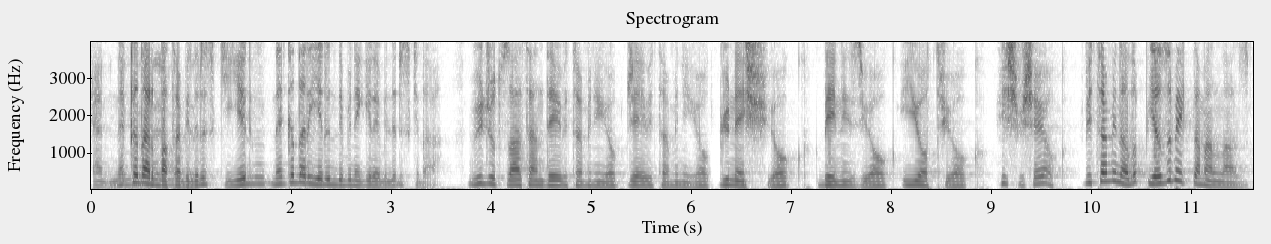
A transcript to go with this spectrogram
Yani ne kadar batabiliriz ki? Yerin, ne kadar yerin dibine girebiliriz ki daha? Vücut zaten D vitamini yok, C vitamini yok, güneş yok, deniz yok, iyot yok. Hiçbir şey yok. Vitamin alıp yazı beklemen lazım.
